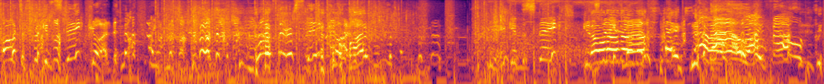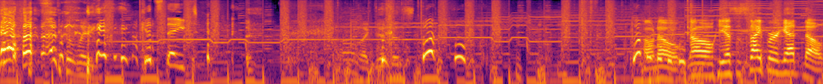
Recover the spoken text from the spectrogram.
Oh, it's a freaking snake gun! Why is there a snake gun? What? Get the snake! Get No, no, snake, no, man! not snakes! No! No, I fell! Yes! Get snaked! Oh my goodness. Oh no, no, he has a sniper again. No.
